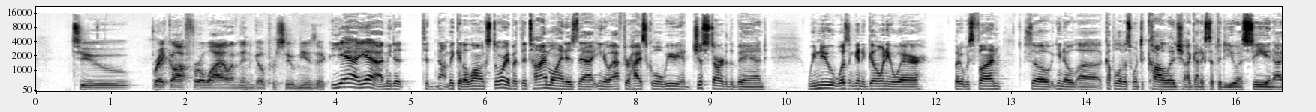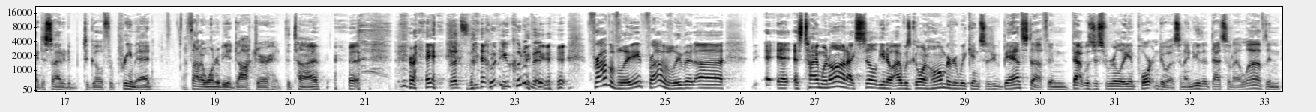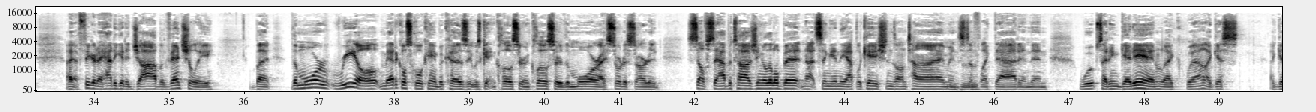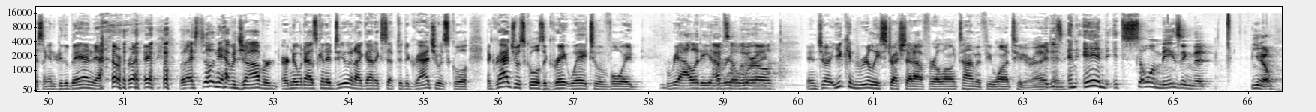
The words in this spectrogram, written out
to break off for a while and then go pursue music? Yeah, yeah. I mean, to, to not make it a long story, but the timeline is that, you know, after high school, we had just started the band. We knew it wasn't going to go anywhere, but it was fun. So, you know, uh, a couple of us went to college. I got accepted to USC and I decided to, to go for pre med. I thought I wanted to be a doctor at the time. right? That's you could you could have been. probably, probably. But uh, as time went on, I still, you know, I was going home every weekend to do band stuff, and that was just really important to us. And I knew that that's what I loved, and I figured I had to get a job eventually. But the more real medical school came because it was getting closer and closer, the more I sort of started self sabotaging a little bit, not sending in the applications on time and stuff like that. And then, whoops, I didn't get in. Like, well, I guess I guess I'm going to do the band now, right? but I still didn't have a job or, or know what I was going to do, and I got accepted to graduate school. Now, graduate school is a great way to avoid reality in the real world. Enjoy. You can really stretch that out for a long time if you want to, right? It is And- and and it's so amazing that you know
